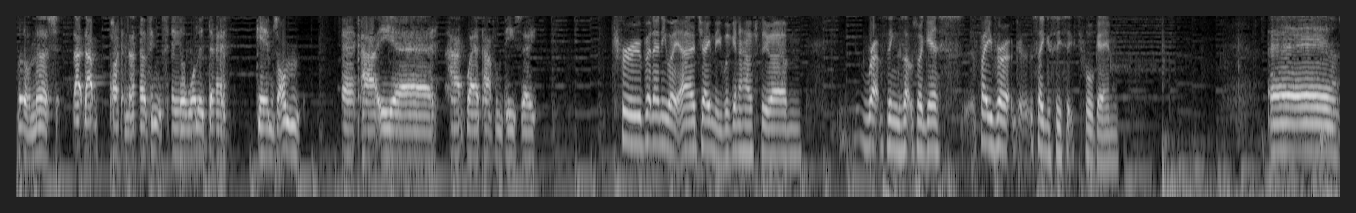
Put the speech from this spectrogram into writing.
Well, no, at that point, I don't think Sega wanted their games on third party uh, hardware apart from PC. True, but anyway, uh, Jamie, we're gonna have to um, wrap things up. So I guess favorite Sega C64 game. Uh,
